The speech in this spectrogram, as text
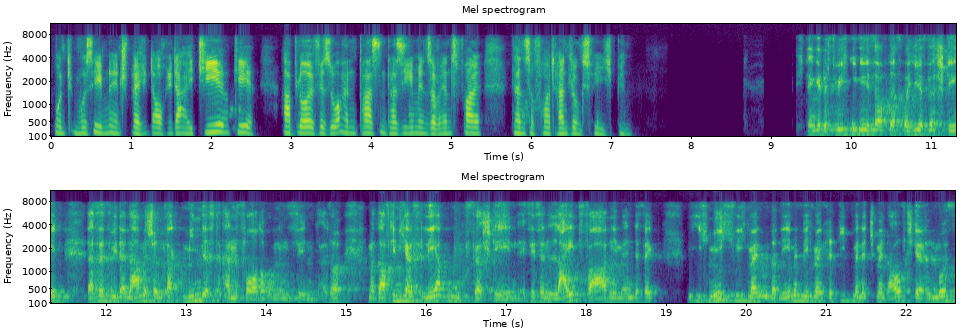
und muss eben entsprechend auch in der IT die Abläufe so anpassen, dass ich im Insolvenzfall dann sofort handlungsfähig bin. Ich denke, das Wichtige ist auch, dass man hier versteht, dass es, wie der Name schon sagt, Mindestanforderungen sind. Also man darf die nicht als Lehrbuch verstehen. Es ist ein Leitfaden im Endeffekt, wie ich mich, wie ich mein Unternehmen, wie ich mein Kreditmanagement aufstellen muss,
